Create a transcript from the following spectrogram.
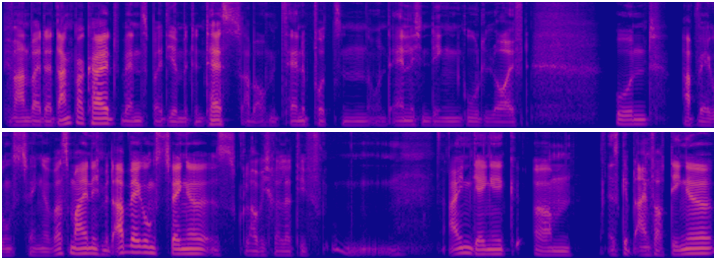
Wir waren bei der Dankbarkeit, wenn es bei dir mit den Tests, aber auch mit Zähneputzen und ähnlichen Dingen gut läuft. Und Abwägungszwänge. Was meine ich mit Abwägungszwänge? Ist, glaube ich, relativ hm, eingängig. Ähm, es gibt einfach Dinge,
